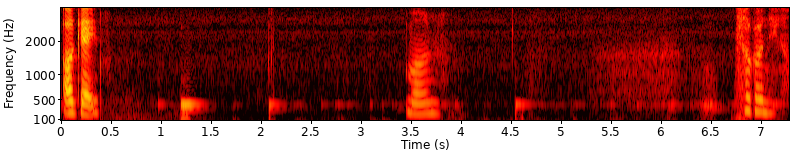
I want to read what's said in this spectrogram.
Ok. Bun. Să continuăm.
